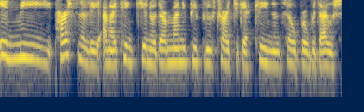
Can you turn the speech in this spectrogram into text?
In me personally, and I think, you know, there are many people who've tried to get clean and sober without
